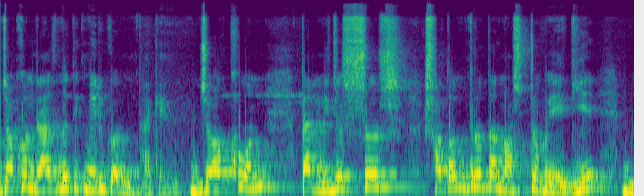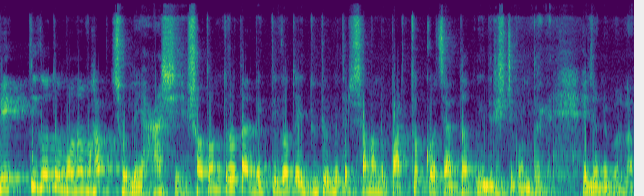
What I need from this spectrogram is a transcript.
যখন রাজনৈতিক মেরুকরণ থাকে যখন তার নিজস্ব স্বতন্ত্রতা নষ্ট হয়ে গিয়ে ব্যক্তিগত মনোভাব চলে আসে স্বতন্ত্রতার ব্যক্তিগত এই দুটোর ভিতরে সামান্য পার্থক্য আছে আধ্যাত্মিক দৃষ্টিকোণ থেকে এই জন্য বললাম।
